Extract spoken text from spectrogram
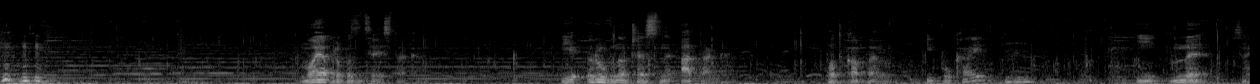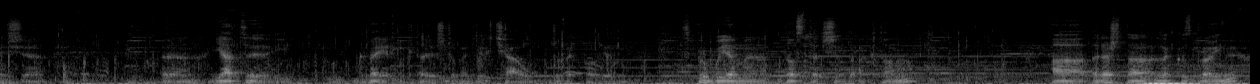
Moja propozycja jest taka. Je, równoczesny atak pod kopem i pukaj i my, w sensie e, ja, ty i Gweirik, kto jeszcze będzie chciał, że tak powiem, spróbujemy dostać się do Aktona, a reszta lekkozbrojnych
